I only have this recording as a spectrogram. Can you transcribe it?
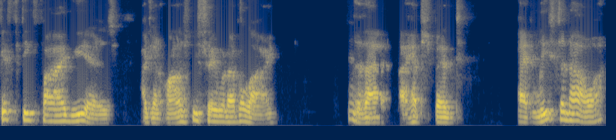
55 years, I can honestly say without a lie that I have spent at least an hour,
